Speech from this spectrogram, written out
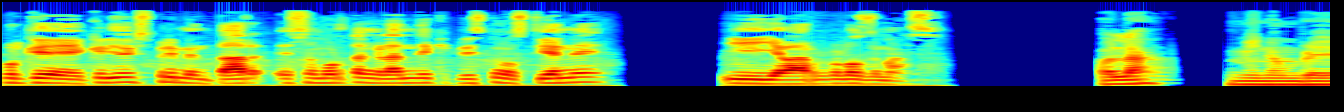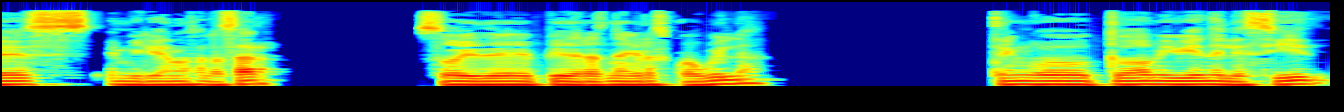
porque he querido experimentar ese amor tan grande que Cristo nos tiene y llevarlo a los demás. Hola, mi nombre es Emiliano Salazar, soy de Piedras Negras, Coahuila. Tengo toda mi vida en el ESID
